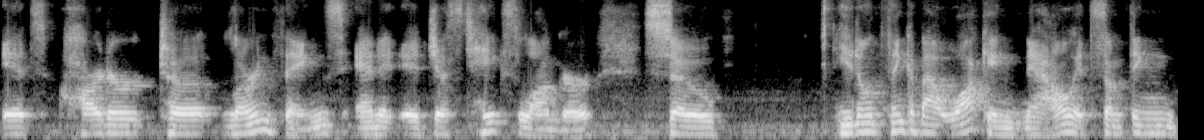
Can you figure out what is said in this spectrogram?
it's harder to learn things and it, it just takes longer. So you don't think about walking now. It's something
